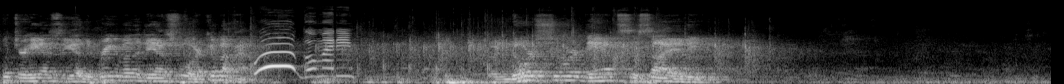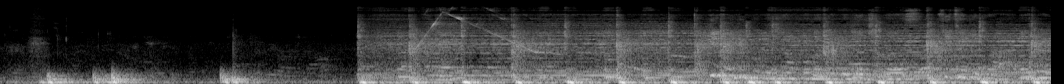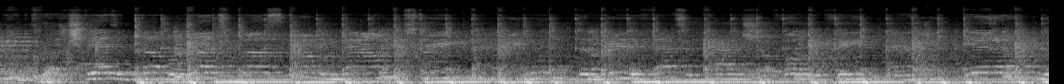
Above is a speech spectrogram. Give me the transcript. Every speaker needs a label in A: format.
A: Put your hands together. Bring them on the dance floor. Come on.
B: Woo! Go, Maddie.
A: The North Shore Dance Society.
C: There's a double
